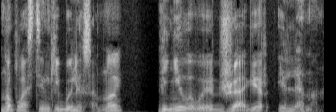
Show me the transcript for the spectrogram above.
Но пластинки были со мной, виниловые Джаггер и Леннон.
